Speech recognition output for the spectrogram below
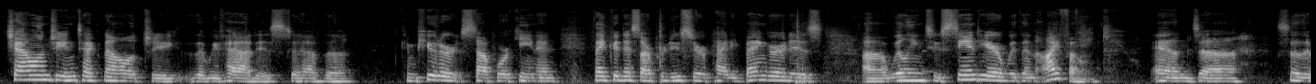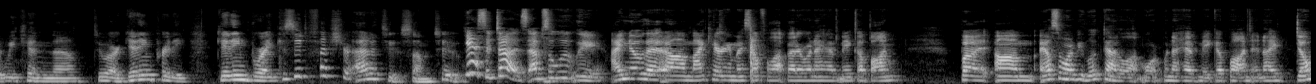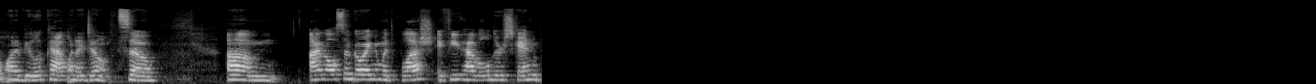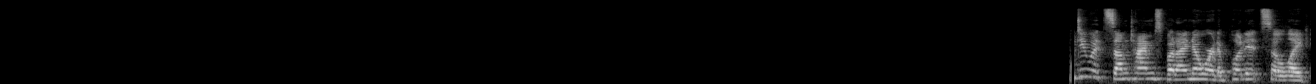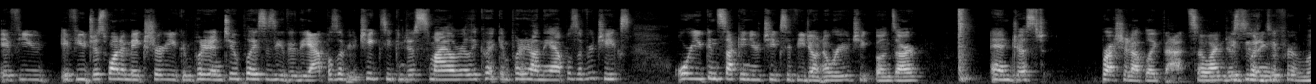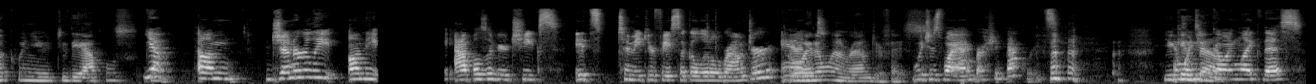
challenging technology that we've had is to have the computer stop working. And thank goodness our producer, Patty Bangert, is uh, willing to stand here with an iPhone. And uh, so that we can uh, do our getting pretty, getting bright, because it affects your attitude some too. Yes, it does. Absolutely. I know that um, I carry myself a lot better when I have makeup on. But um, I also want to be looked at a lot more when I have makeup on, and I don't want to be looked at when I don't. So um, I'm also going in with blush. If you have older skin, do it sometimes but i know where to put it so like if you if you just want to make sure you can put it in two places either the apples of your cheeks you can just smile really quick and put it on the apples of your cheeks or you can suck in your cheeks if you don't know where your cheekbones are and just brush it up like that so i'm just Is it putting a different look when you do the apples? yeah um generally on the apples of your cheeks it's to make your face look a little rounder and oh, I don't want to round your face. which is why i'm brushing backwards you and can when tell. you're going like this,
